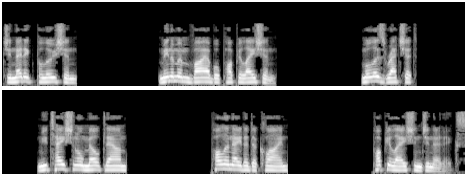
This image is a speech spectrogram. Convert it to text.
Genetic pollution Minimum viable population Muller's ratchet Mutational meltdown Pollinator decline Population genetics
